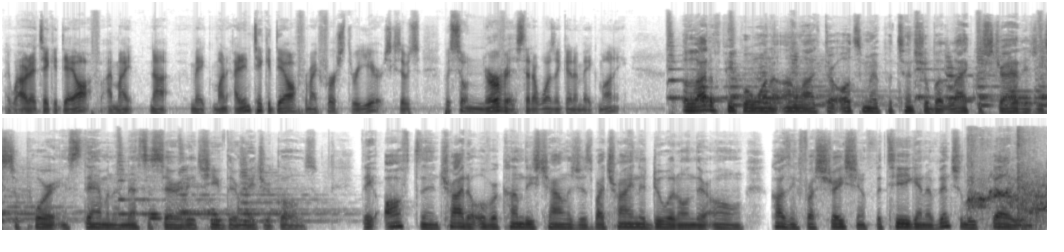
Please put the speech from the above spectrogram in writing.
Like why would I take a day off? I might not make money. I didn't take a day off for my first three years because I was was so nervous that I wasn't going to make money. A lot of people want to unlock their ultimate potential but lack the strategy, support, and stamina necessary to achieve their major goals. They often try to overcome these challenges by trying to do it on their own, causing frustration, fatigue, and eventually failure.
